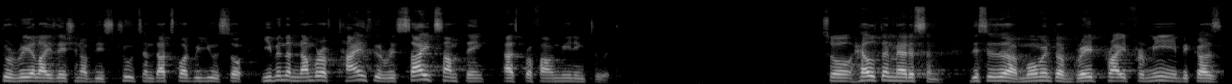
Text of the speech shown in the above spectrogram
through realization of these truths, and that's what we use. So even the number of times we recite something has profound meaning to it. So health and medicine. This is a moment of great pride for me because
